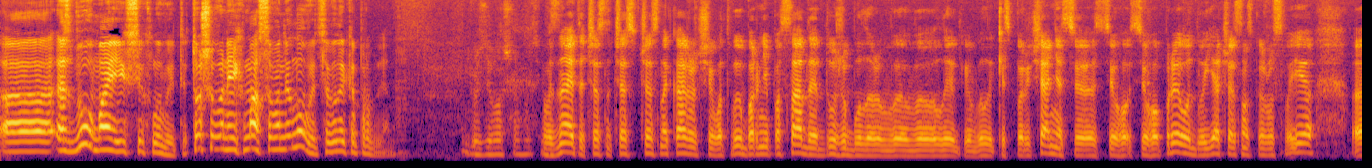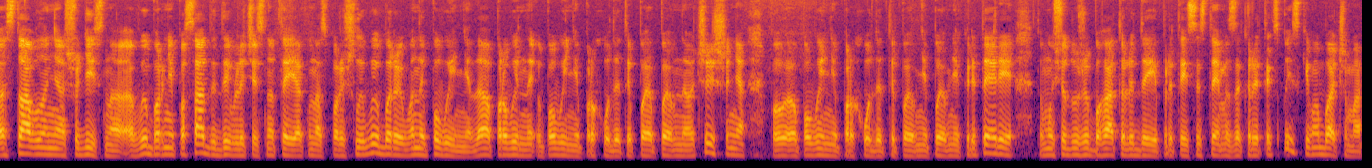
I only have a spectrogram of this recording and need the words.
Е, СБУ має їх всіх ловити. То, що вони їх масово не ловлять, це велика проблема. Друзі, ваша Ви знаєте, чесно, чесно, чесно кажучи, от виборні посади дуже були великі, великі сперечання з цього- з цього, приводу. Я чесно скажу своє е, ставлення, що дійсно виборні посади, дивлячись на те, як у нас пройшли вибори, вони повинні да, повинні, повинні проходити пе- певне очищення, по- повинні проходити певні певні критерії, тому що дуже багато людей при тій системі закритих списків. Ми бачимо,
